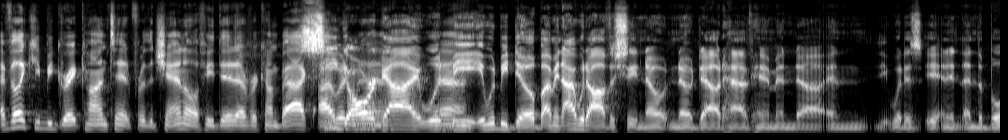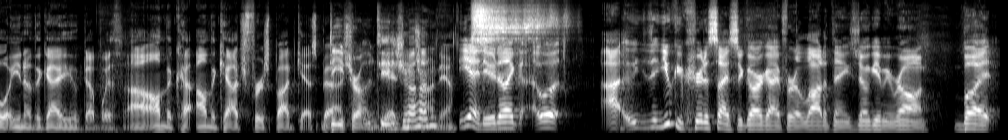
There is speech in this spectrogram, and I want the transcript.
I feel like he'd be great content for the channel if he did ever come back. I would, cigar uh, guy would yeah. be it would be dope. I mean, I would obviously no no doubt have him and uh, and what is and, and the bull, you know, the guy you hooked up with uh, on the on the couch first podcast back. D-tron. Yeah, D-tron? D-tron, yeah. Yeah, dude. Like, uh, I, you could criticize Cigar Guy for a lot of things. Don't get me wrong, but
